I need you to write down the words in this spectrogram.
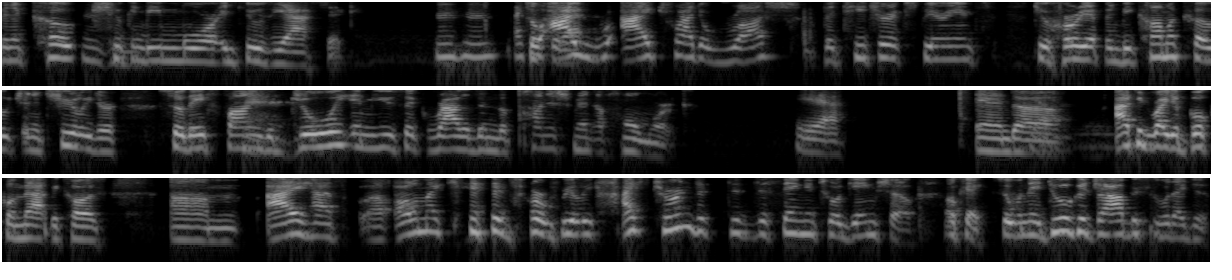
than a coach who Mhm. can be more enthusiastic. Mm-hmm. I so I that. I try to rush the teacher experience to hurry up and become a coach and a cheerleader so they find the joy in music rather than the punishment of homework. Yeah. And uh, I could write a book on that because um, I have uh, all of my kids are really. I've turned the, the, the thing into a game show. Okay, so when they do a good job, this is what I do.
